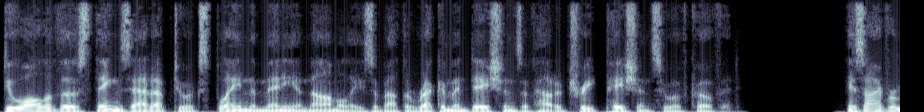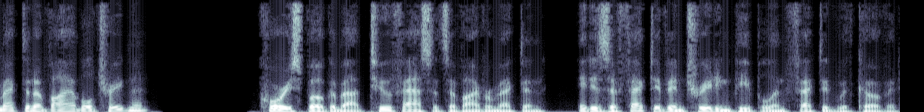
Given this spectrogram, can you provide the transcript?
do all of those things add up to explain the many anomalies about the recommendations of how to treat patients who have COVID? Is ivermectin a viable treatment? Kory spoke about two facets of ivermectin it is effective in treating people infected with COVID,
